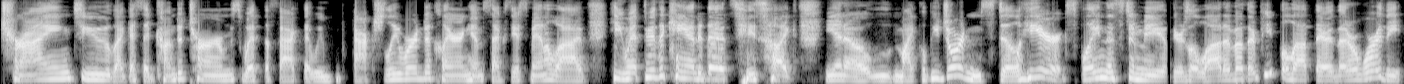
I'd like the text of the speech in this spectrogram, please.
trying to, like I said, come to terms with the fact that we actually were declaring him sexiest man alive. He went through the candidates. He's like, you know, Michael B. Jordan still here. Explain this to me. There's a lot of other people out there that are worthy.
